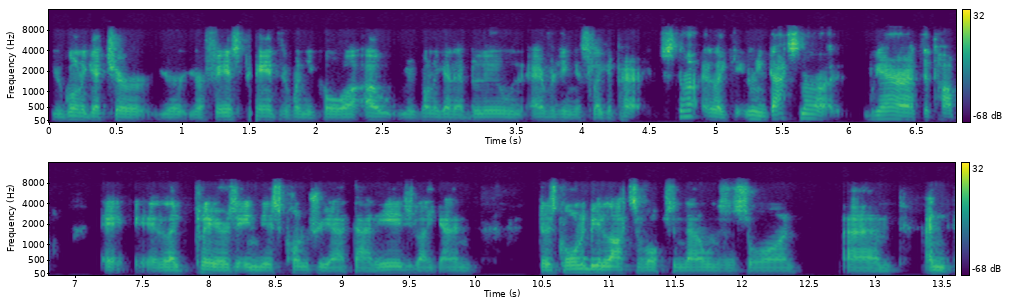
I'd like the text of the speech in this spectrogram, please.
you're going to get your your your face painted when you go out. You're going to get a balloon. Everything. It's like a pair. It's not like I mean that's not. We are at the top, eh, eh, like players in this country at that age. Like and there's going to be lots of ups and downs and so on. Um, and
